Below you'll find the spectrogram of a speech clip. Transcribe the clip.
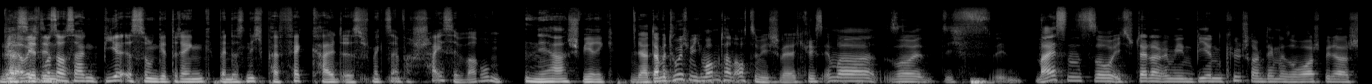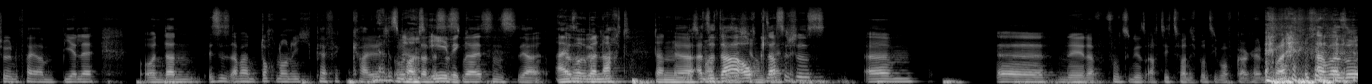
Ja, aber ich muss auch sagen, Bier ist so ein Getränk, wenn das nicht perfekt kalt ist, schmeckt es einfach scheiße. Warum? Ja, schwierig. Ja, damit tue ich mich momentan auch ziemlich schwer. Ich krieg's immer so, ich, meistens so, ich stelle dann irgendwie ein Bier in den Kühlschrank, denke mir so, boah, später schön Feierabend, Bierle. Und dann ist es aber doch noch nicht perfekt kalt. Ja, das und dann ist ewig. es meistens, ja. Einfach also über wirklich. Nacht. Dann Ja, ist also da auch klassisches, ähm, äh, nee, da funktioniert das 80-20-Prinzip auf gar keinen Fall. aber so,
